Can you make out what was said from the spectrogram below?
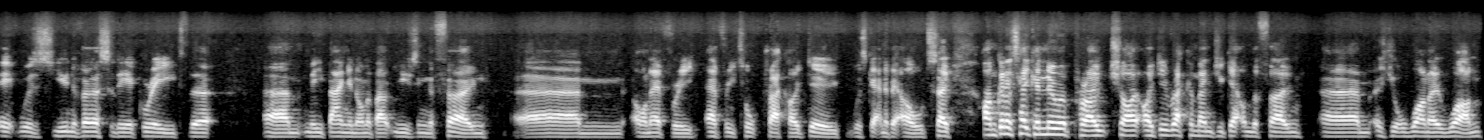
it was universally agreed that um, me banging on about using the phone um, on every every talk track I do was getting a bit old. So I'm going to take a new approach. I, I do recommend you get on the phone um, as your 101.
